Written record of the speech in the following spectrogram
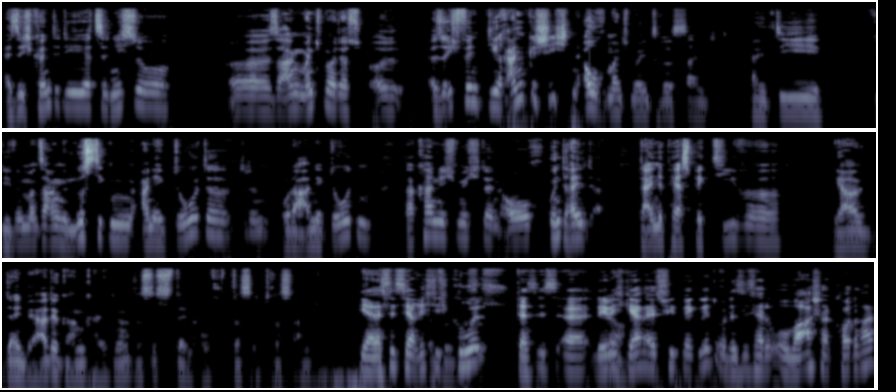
also ich könnte dir jetzt nicht so äh, sagen, manchmal das, äh, also ich finde die Randgeschichten auch manchmal interessant. Halt die, wie will man sagen, lustigen Anekdote oder Anekdoten, da kann ich mich dann auch und halt deine Perspektive, ja, dein Werdegang halt, ne? Das ist dann auch das Interessante. Ja, das ist ja richtig also, cool. Das ist, äh, nehme ja. ich gerne als Feedback mit und das ist ja der Omascha Konrad.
